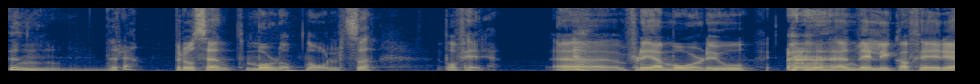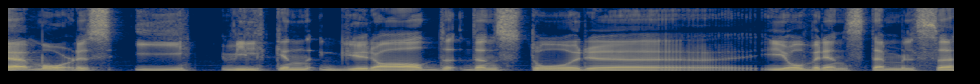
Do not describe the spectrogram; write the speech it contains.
100 måloppnåelse på ferie. Ja. fordi jeg måler jo En vellykka ferie måles i hvilken grad den står eh, i overensstemmelse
